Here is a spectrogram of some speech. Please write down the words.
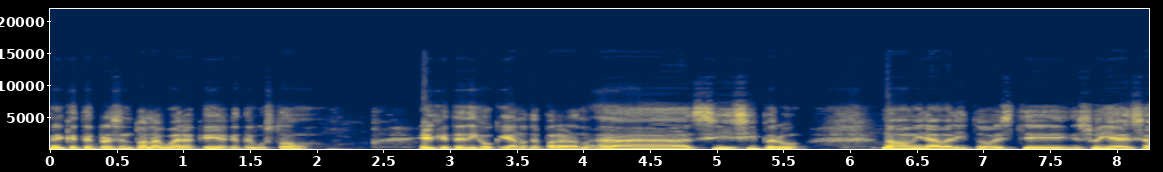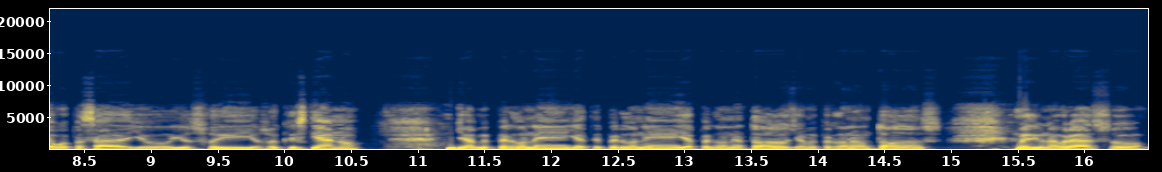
El que te presentó a la güera aquella que te gustó. El que te dijo que ya no te pararas. Ah, sí, sí, pero no, mira, Marito, este, eso ya es agua pasada. Yo, yo soy, yo soy cristiano. Ya me perdoné, ya te perdoné, ya perdoné a todos, ya me perdonaron todos. Me dio un abrazo.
